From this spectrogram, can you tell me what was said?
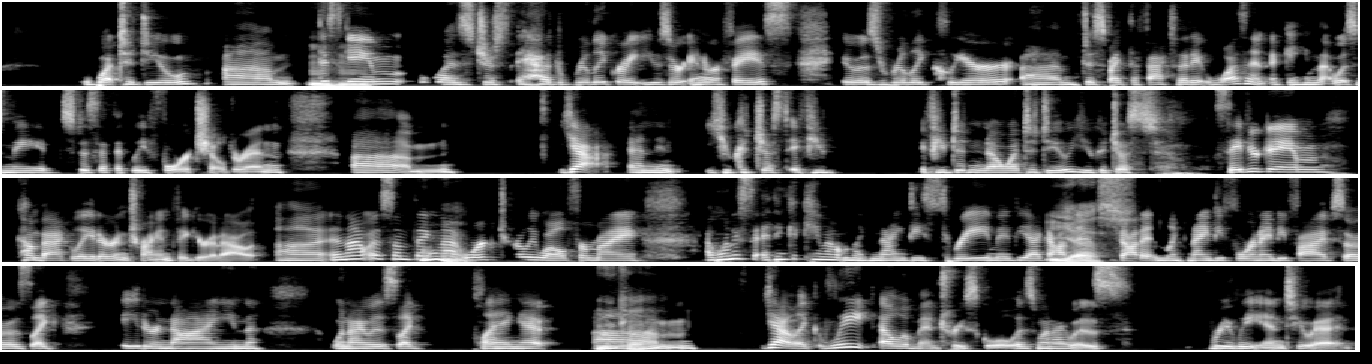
what to do. Um, mm-hmm. This game was just, it had really great user interface. It was really clear, um, despite the fact that it wasn't a game that was made specifically for children. Um, yeah. And you could just, if you, if you didn't know what to do, you could just save your game, come back later and try and figure it out. Uh, and that was something that hmm. worked really well for my, I want to say, I think it came out in like 93. Maybe I got yes. it, got it in like 94, 95. So I was like eight or nine when I was like playing it. Okay. Um, yeah, like late elementary school is when I was really into it.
